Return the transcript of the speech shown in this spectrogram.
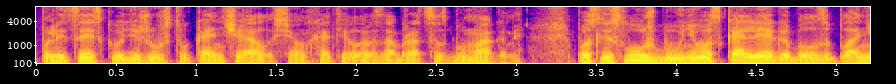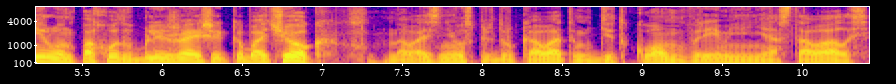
Полицейского дежурства кончалось, и он хотел разобраться с бумагами. После службы у него с коллегой был запланирован поход в ближайший кабачок. На возню с придурковатым детком времени не оставалось.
